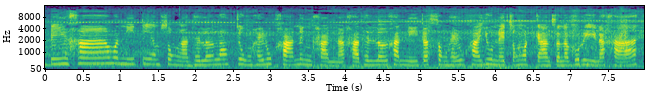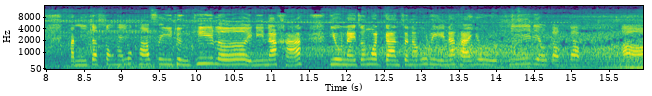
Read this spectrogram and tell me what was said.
สวัสดีค่ะ วันนี้เตรียมส่งงานเทเลอร์ลากจูงให้ลูกค้าหนึ่งคันนะคะ เทเลอร์คันนี้จะส่งให้ลูกค้าอยู่ในจังหวัดกาญจนบุรีนะคะคันนี้จะส่งให้ลูกค้าฟรีถึงที่เลยนี่นะคะ อยู่ในจังหวัดกาญจนบุรีนะคะ อยู่ที่เดียวกันกับเอ่อ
